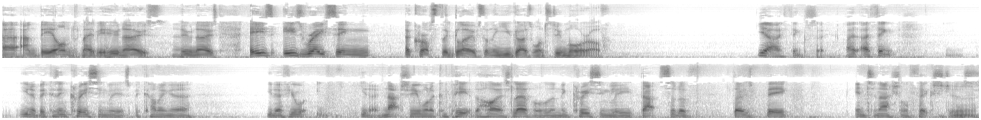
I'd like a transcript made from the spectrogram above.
uh, and beyond, maybe. Who knows? Who knows? Is, is racing across the globe something you guys want to do more of? Yeah, I think so. I, I think, you know, because increasingly it's becoming a, you know, if you, you know, naturally you want to compete at the highest level, and increasingly that sort of those big international fixtures Mm.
